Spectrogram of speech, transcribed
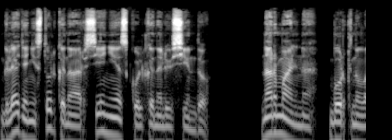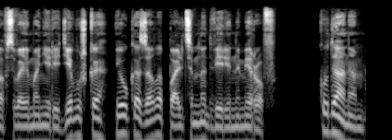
глядя не столько на Арсения, сколько на Люсинду. «Нормально», — буркнула в своей манере девушка и указала пальцем на двери номеров. «Куда нам?»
